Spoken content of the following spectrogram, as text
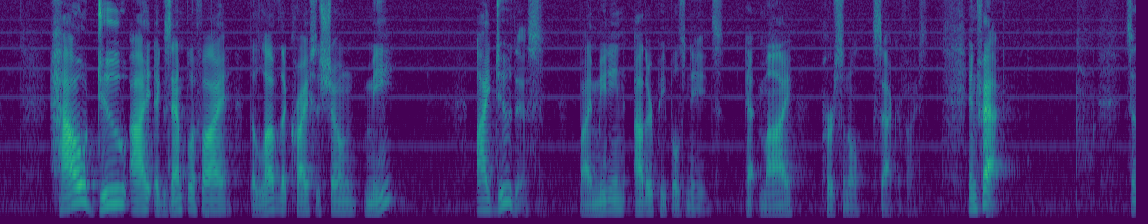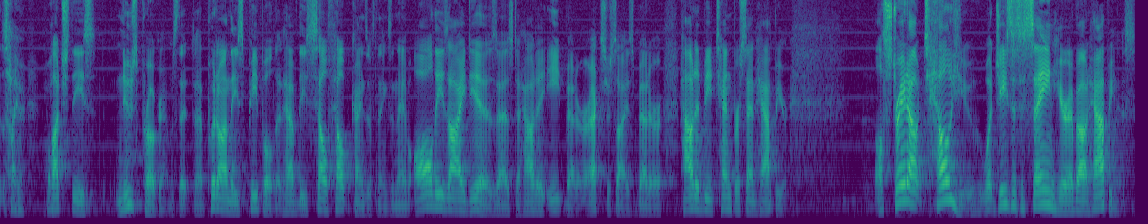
How do I exemplify the love that Christ has shown me? I do this by meeting other people's needs at my personal sacrifice. In fact, since I watch these news programs that uh, put on these people that have these self help kinds of things, and they have all these ideas as to how to eat better, or exercise better, how to be 10% happier. I'll straight out tell you what Jesus is saying here about happiness.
